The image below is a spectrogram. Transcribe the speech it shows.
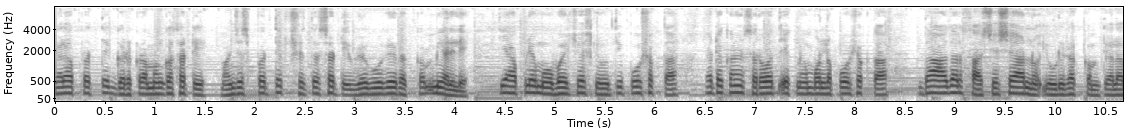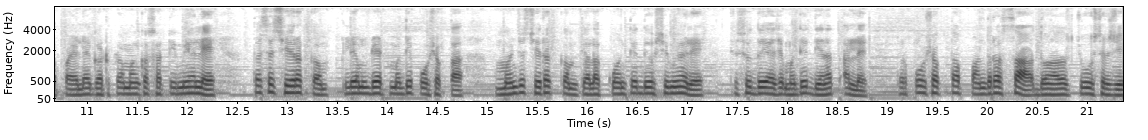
याला प्रत्येक गट क्रमांकासाठी म्हणजेच प्रत्येक क्षेत्रासाठी वेगवेगळी रक्कम मिळाली ती आपल्या मोबाईलच्या स्क्रीनवरती पोहू शकता. या ठिकाणी सर्वात एक नंबरला पोहू शकता. दहा हजार सातशे शहाण्णव एवढी रक्कम त्याला पहिल्या गट क्रमांकासाठी मिळाली तसेच ही रक्कम क्लेम डेटमध्ये पोहू शकता. म्हणजेच ही रक्कम त्याला कोणत्या दिवशी मिळाले ते सुद्धा याच्यामध्ये देण्यात आलं आहे तर पाहू शकता पंधरा सहा दोन हजार चोवीस रोजी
